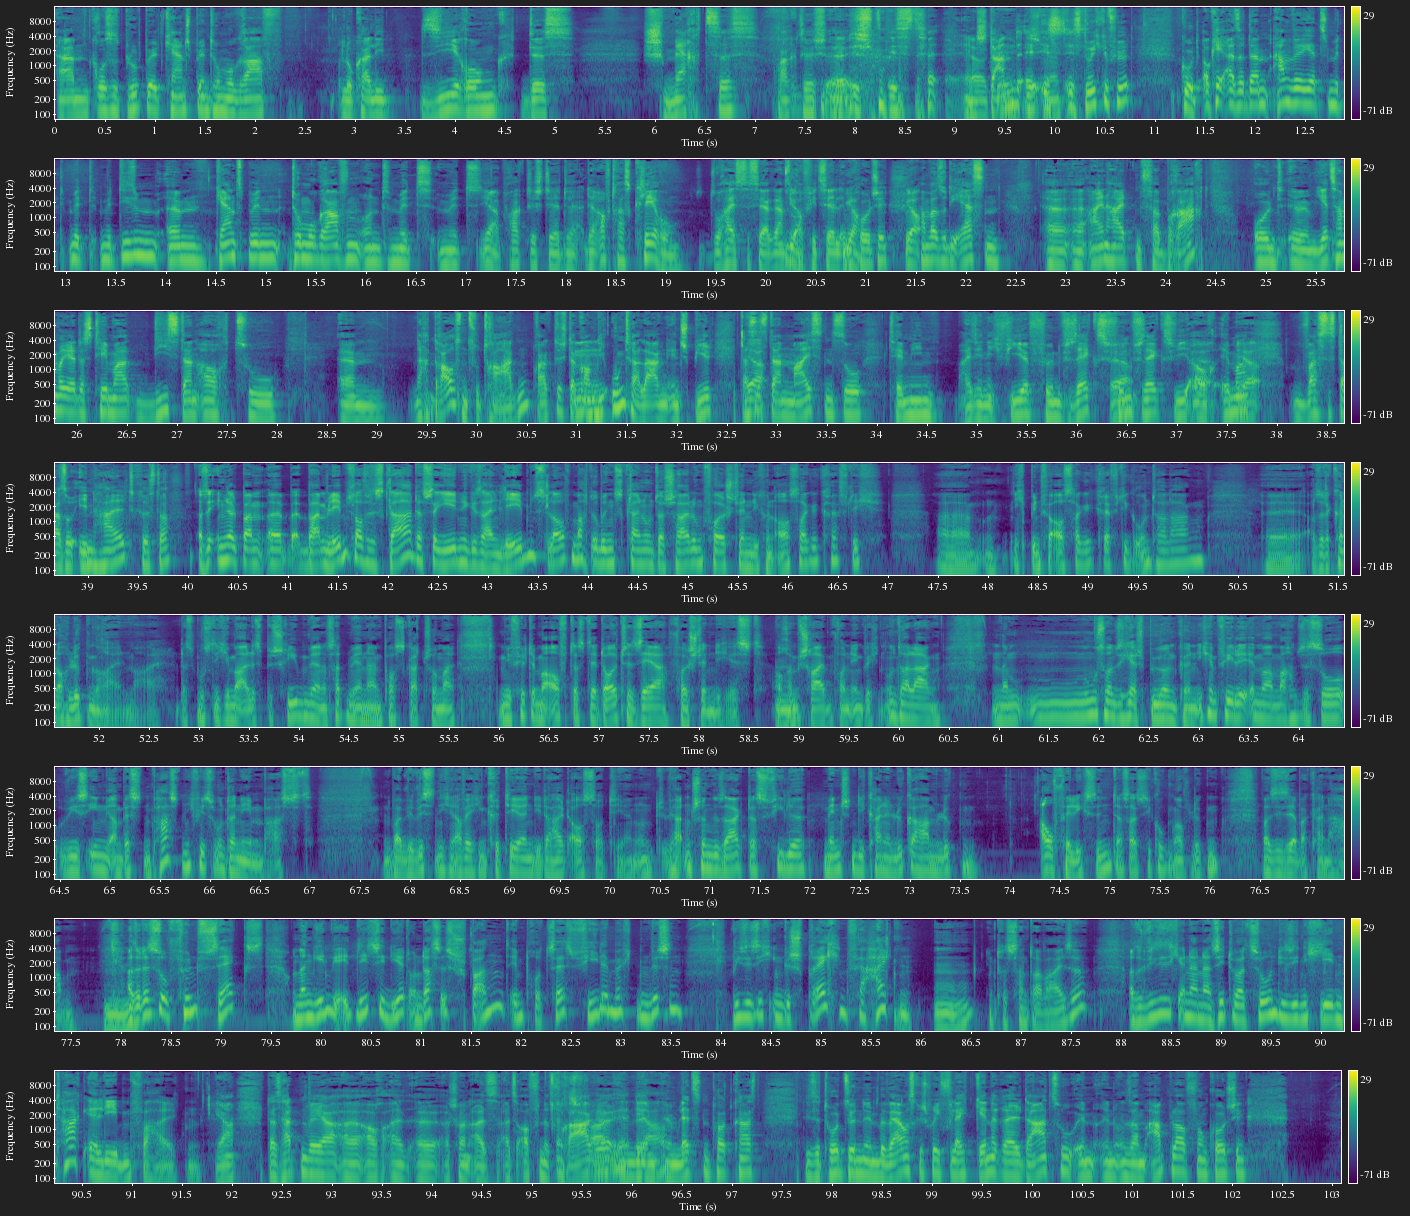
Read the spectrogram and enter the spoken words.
ähm, großes Blutbild, Kernspintomograph, Lokalisierung des Schmerzes praktisch äh, ist, ist äh, entstand, ja, okay, ist, ist durchgeführt. Gut, okay, also dann haben wir jetzt mit mit mit diesem ähm, Kernspin-Tomographen und mit mit ja praktisch der der der Auftragsklärung, so heißt es ja ganz ja. offiziell im ja. Coaching, haben wir so die ersten äh, äh, Einheiten verbracht und äh, jetzt haben wir ja das Thema, dies dann auch zu ähm, nach draußen zu tragen, praktisch. Da mhm. kommen die Unterlagen ins Spiel. Das ja. ist dann meistens so Termin, weiß ich nicht, vier, fünf, sechs, ja. fünf, sechs, wie auch immer. Ja. Was ist da so Inhalt, Christoph? Also Inhalt beim, äh, beim Lebenslauf ist klar, dass derjenige seinen Lebenslauf macht. Übrigens kleine Unterscheidung, vollständig und aussagekräftig. Äh, ich bin für aussagekräftige Unterlagen. Äh, also da können auch Lücken rein mal. Das muss nicht immer alles beschrieben werden. Das hatten wir in einem Postcard schon mal. Mir fällt immer auf, dass der Deutsche sehr vollständig ist, auch mhm. im Schreiben von irgendwelchen Unterlagen. Und dann muss man sich ja spüren können. Ich empfehle immer, machen Sie es so, wie es Ihnen am besten passt, nicht wie es im Unternehmen passt. Weil wir wissen nicht, nach welchen Kriterien die da halt aussortieren. Und wir hatten schon gesagt, dass viele Menschen, die keine Lücke haben, Lücken auffällig sind. Das heißt, sie gucken auf Lücken, weil sie selber keine haben. Mhm. Also das ist so fünf, sechs und dann gehen wir dezidiert und das ist spannend im Prozess. Viele möchten wissen, wie sie sich in Gesprächen verhalten. Mhm. Interessanterweise. Also wie sie sich in einer Situation, die sie nicht jeden Tag erleben, verhalten. Ja, das hatten wir ja äh, auch äh, schon als, als offene Frage, als Frage in dem, ja. im letzten Podcast. Diese Todsünde im Bewerbungsgespräch, vielleicht generell dazu in, in unserem Ablauf vom Coaching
